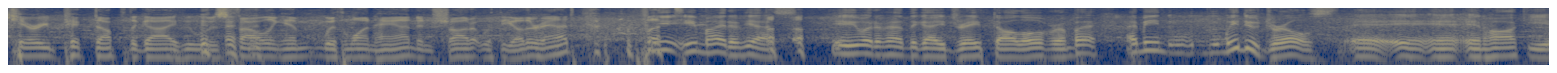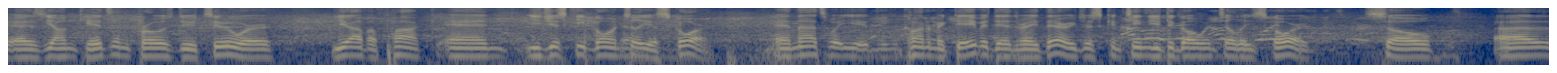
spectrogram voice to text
carried, picked up the guy who was fouling him with one hand and shot it with the other hand. he, he might have, yes. he would have had the guy draped all over him. But I mean, we do drills i- i- in hockey as young kids, and pros do too, where you have a puck and you just keep going until you score. And that's what you, Connor McDavid did right there. He just continued to go until he scored. So uh,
